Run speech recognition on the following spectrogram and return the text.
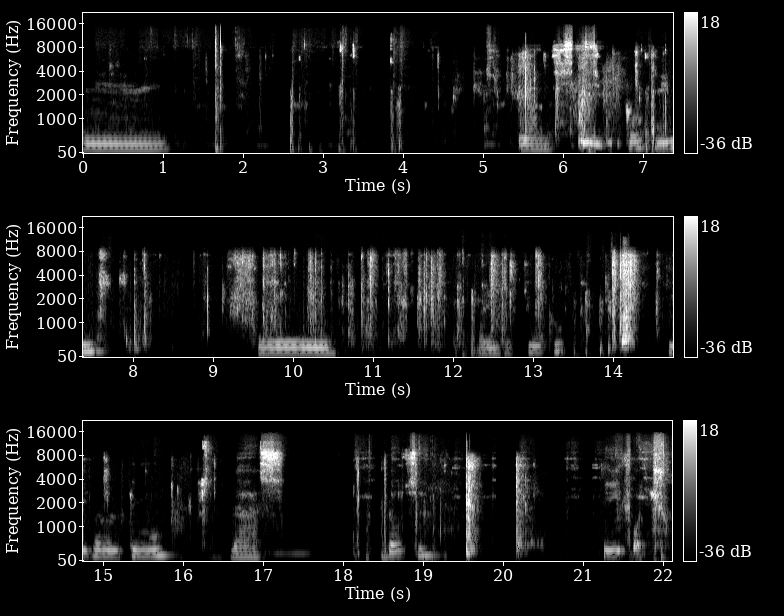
Mm, las cinco y eh, cuarenta y cinco y por último las doce y ocho.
